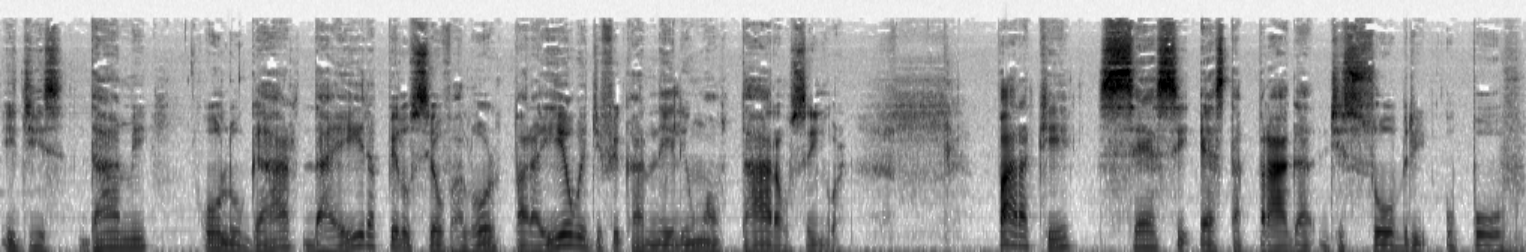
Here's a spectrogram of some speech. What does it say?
e diz: Dá-me o lugar da eira pelo seu valor, para eu edificar nele um altar ao Senhor, para que cesse esta praga de sobre o povo.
